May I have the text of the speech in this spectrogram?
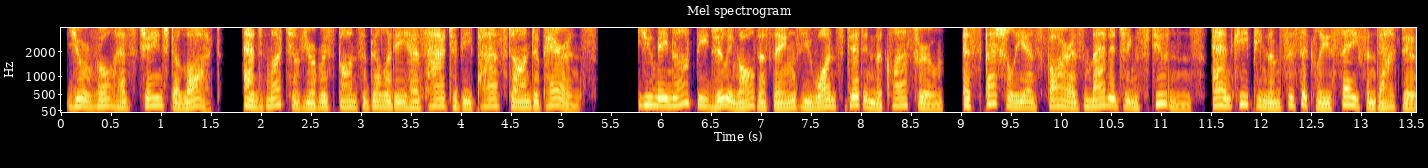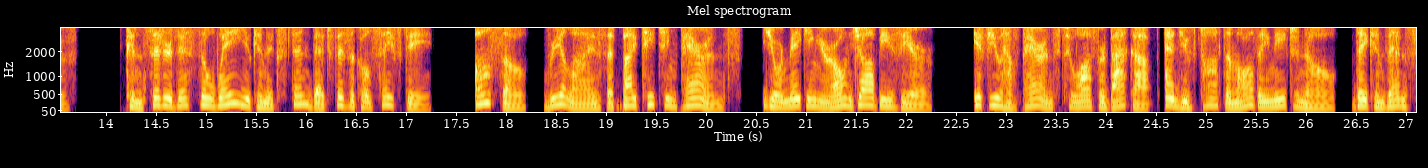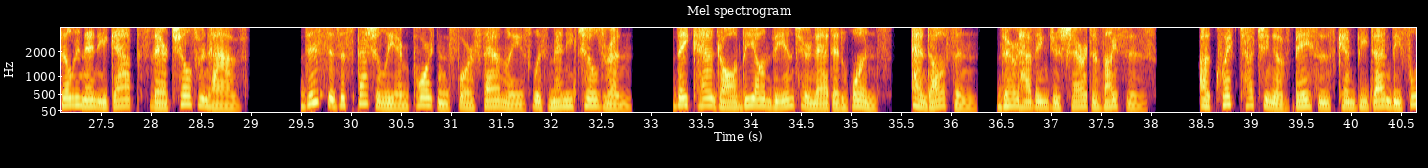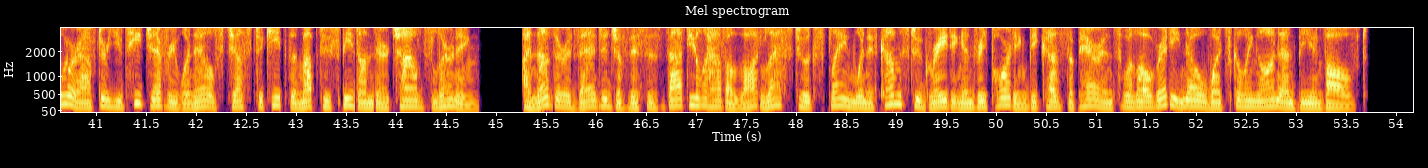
Your role has changed a lot, and much of your responsibility has had to be passed on to parents. You may not be doing all the things you once did in the classroom, especially as far as managing students and keeping them physically safe and active. Consider this the way you can extend that physical safety. Also, realize that by teaching parents, you're making your own job easier. If you have parents to offer backup and you've taught them all they need to know, they can then fill in any gaps their children have. This is especially important for families with many children. They can't all be on the internet at once, and often, they're having to share devices. A quick touching of bases can be done before or after you teach everyone else just to keep them up to speed on their child's learning. Another advantage of this is that you'll have a lot less to explain when it comes to grading and reporting because the parents will already know what's going on and be involved.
